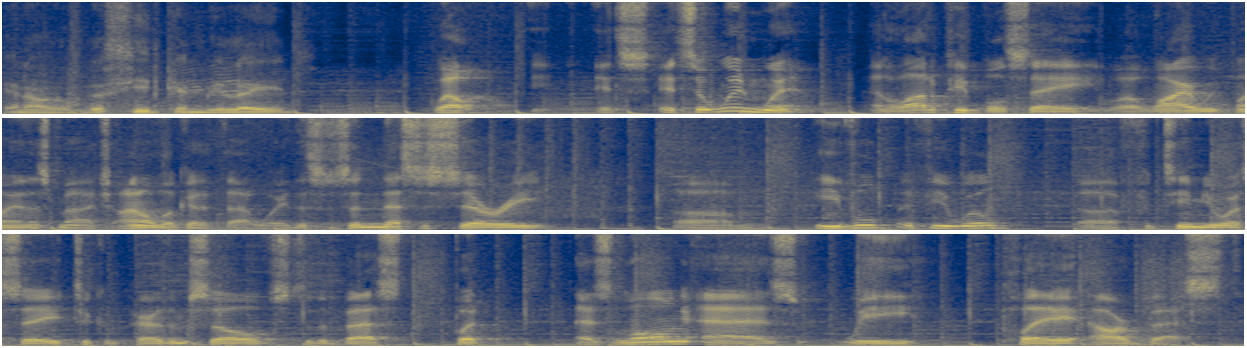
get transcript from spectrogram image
you know the seed can be laid. Well, it's it's a win-win, and a lot of people say, "Well, why are we playing this match?" I don't look at it that way. This is a necessary um, evil, if you will, uh, for Team USA to compare themselves to the best. But as long as we play our best,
